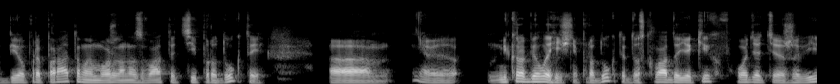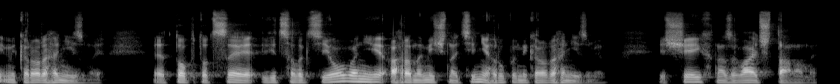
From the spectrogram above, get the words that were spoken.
біопрепаратами можна назвати ці продукти, е, мікробіологічні продукти, до складу яких входять живі мікроорганізми. Е, Тобто це відселекційовані агрономічно цінні групи мікроорганізмів. Ще їх називають штамами.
